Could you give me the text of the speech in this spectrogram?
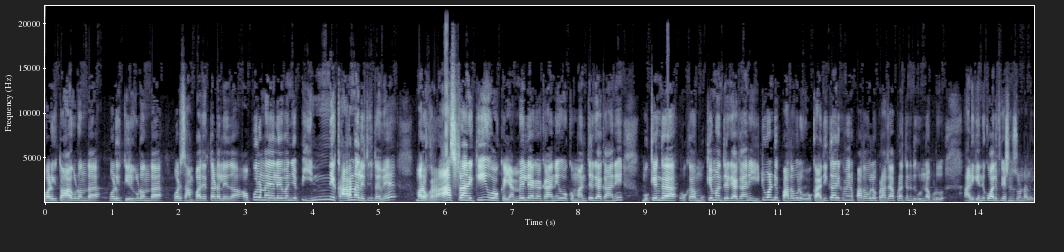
వాడికి తాగుడు ఉందా వాడికి తిరుగుడు ఉందా వాడు సంపాదిస్తాడా లేదా అప్పులు ఉన్నాయా లేవని చెప్పి ఇన్ని కారణాలు ఎతుకుతావే మరి ఒక రాష్ట్రానికి ఒక ఎమ్మెల్యేగా కానీ ఒక మంత్రిగా కానీ ముఖ్యంగా ఒక ముఖ్యమంత్రిగా కానీ ఇటువంటి పదవులు ఒక అధికారికమైన పదవులు ప్రజాప్రతినిధి ఉన్నప్పుడు ఆడికి ఎన్ని క్వాలిఫికేషన్స్ ఉండాలి?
